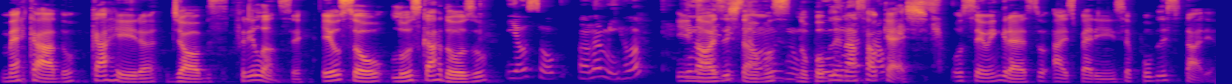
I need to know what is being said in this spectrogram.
mercado, carreira, jobs, freelancer. Eu sou Luz Cardoso E eu sou Ana Mirla. e, E nós, nós estamos no no Publinasalcast. o seu ingresso à experiência publicitária.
